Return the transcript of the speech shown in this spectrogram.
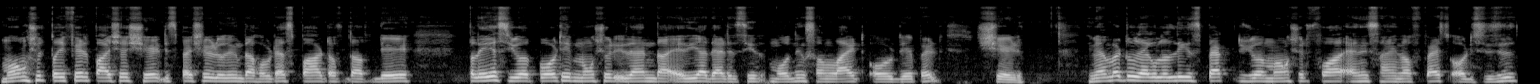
Monkshood prefer partial shade, especially during the hottest part of the day Place your potted moisture in the area that receives morning sunlight or deep shade. Remember to regularly inspect your moisture for any sign of pests or diseases.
